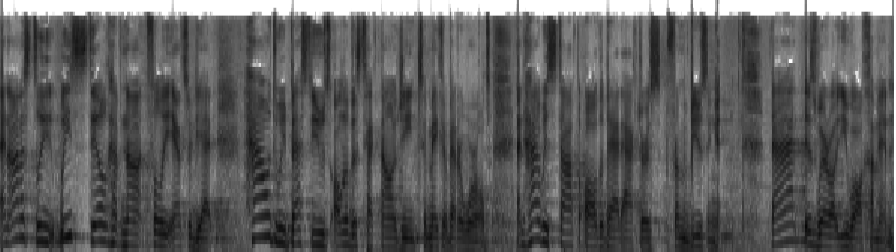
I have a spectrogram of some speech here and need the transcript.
And honestly, we still have not fully answered yet how do we best use all of this technology to make a better world? And how do we stop all the bad actors from abusing it? That is where all you all come in.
